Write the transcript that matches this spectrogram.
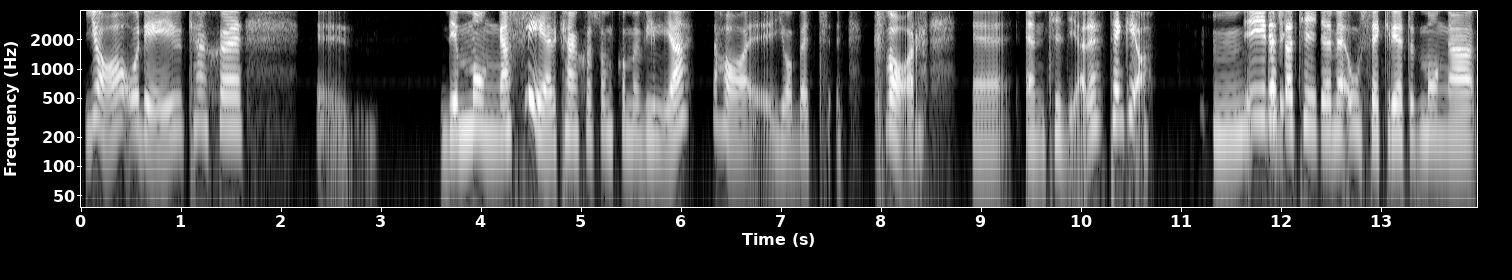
Ja, och det är ju kanske eh, det är många fler kanske som kommer vilja ha jobbet kvar eh, än tidigare, tänker jag. Mm, I dessa det... tider med osäkerhet att många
